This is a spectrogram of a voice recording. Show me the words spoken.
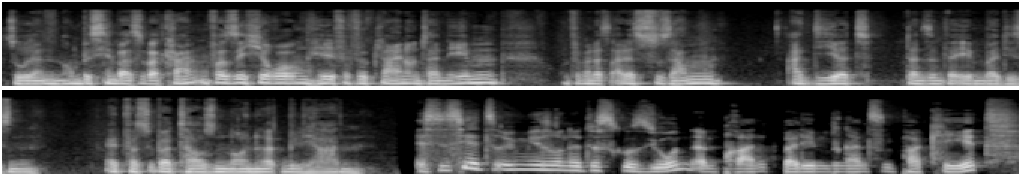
So, dann noch ein bisschen was über Krankenversicherung, Hilfe für kleine Unternehmen. Und wenn man das alles zusammen addiert, dann sind wir eben bei diesen etwas über 1900 Milliarden. Es ist jetzt irgendwie so eine Diskussion entbrannt bei dem ganzen Paket,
